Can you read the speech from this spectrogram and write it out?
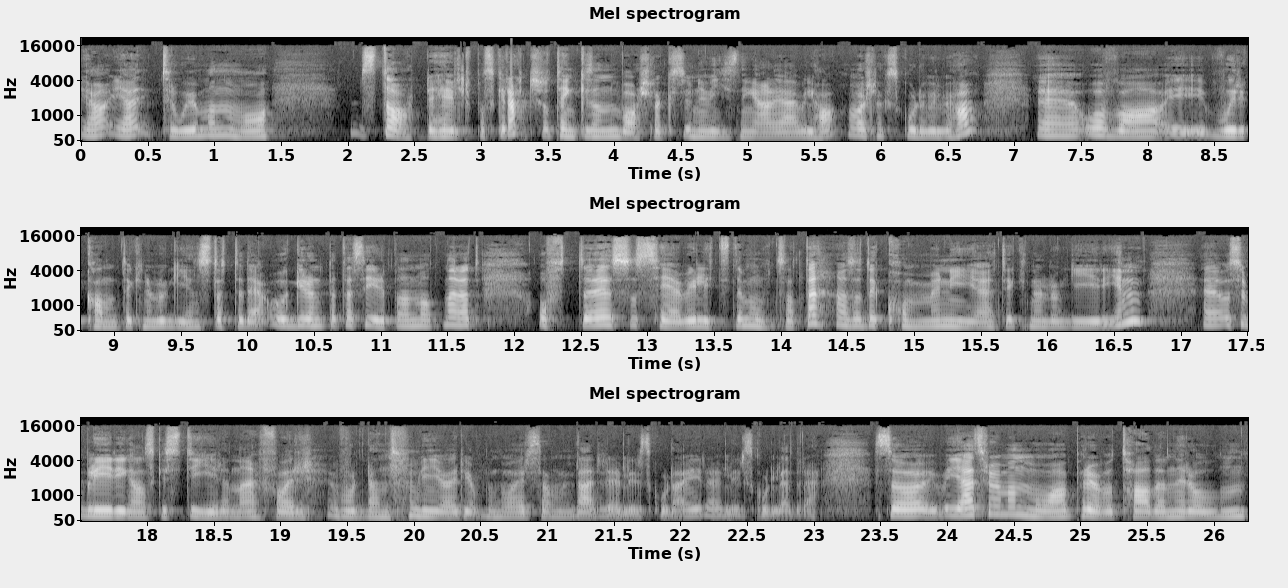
Ja, jeg tror jo man må starte helt på scratch og tenke sånn hva slags undervisning er det jeg vil ha? Hva slags skole vil vi ha? Eh, og hva, hvor kan teknologien støtte det? Og grunnen til at jeg sier det på den måten, er at ofte så ser vi litt det motsatte. Altså det kommer nye teknologier inn, eh, og så blir de ganske styrende for hvordan vi gjør jobben vår som lærere eller skoleeier eller skoleledere. Så jeg tror man må prøve å ta den rollen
